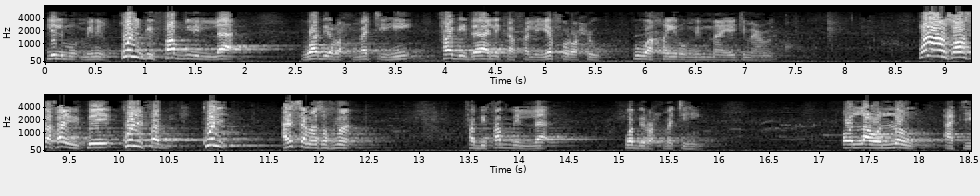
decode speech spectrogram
للمؤمنين قل بفضل الله وبرحمته فبذلك فليفرحوا هو خير مما يجمعون وانا náà sọ́rọ̀ sàtàn wípé kúl àrísàmà sọ fún ma fàbífàbílá الله rahmatihi ọlá ọlọ́n àti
